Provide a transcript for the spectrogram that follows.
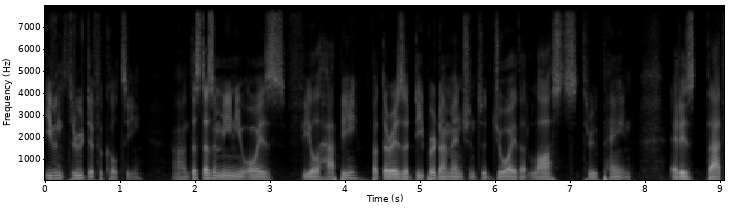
even through difficulty. Uh, this doesn't mean you always feel happy, but there is a deeper dimension to joy that lasts through pain. It is that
